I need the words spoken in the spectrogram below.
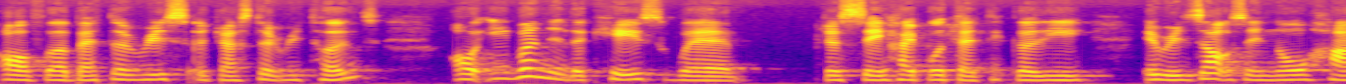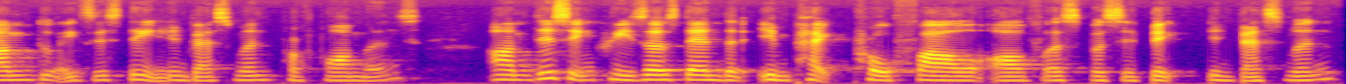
of a better risk-adjusted returns, or even in the case where, just say hypothetically, it results in no harm to existing investment performance. Um, this increases then the impact profile of a specific investment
